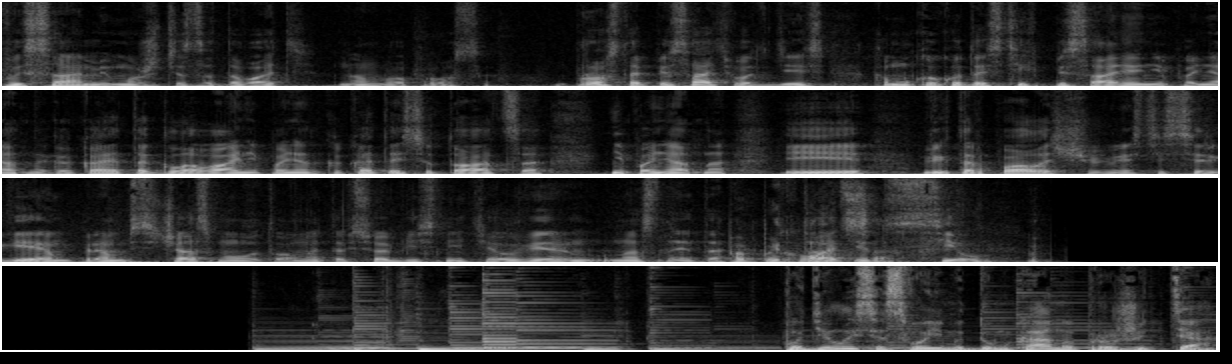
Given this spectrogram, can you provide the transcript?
Вы сами можете задавать нам вопросы. Просто писать вот здесь. Кому какой-то стих писания непонятно, какая-то глава непонятна, какая-то ситуация непонятна. И Виктор Павлович вместе с Сергеем прямо сейчас могут вам это все объяснить. Я уверен, у нас на это Попытаться. хватит сил. Поділися своїми думками про життя.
